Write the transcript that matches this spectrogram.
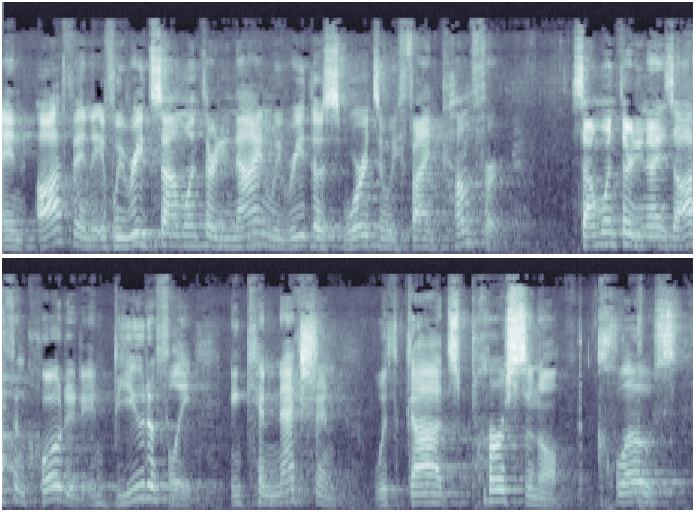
And often, if we read Psalm 139, we read those words and we find comfort. Psalm 139 is often quoted and beautifully in connection with God's personal, close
